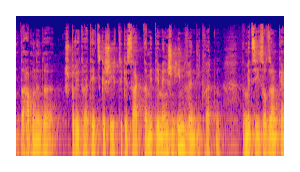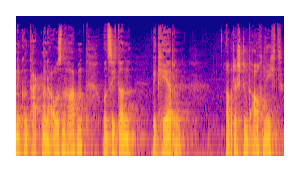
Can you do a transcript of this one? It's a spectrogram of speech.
Und da hat man in der Spiritualitätsgeschichte gesagt, damit die Menschen inwendig werden, damit sie sozusagen keinen Kontakt mehr nach außen haben und sich dann bekehren. Aber das stimmt auch nicht,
